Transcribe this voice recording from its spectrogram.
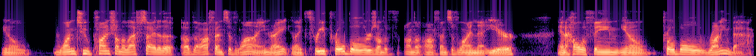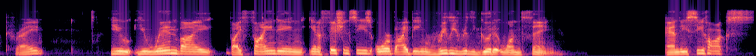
you know, one two punch on the left side of the of the offensive line, right? Like three pro bowlers on the on the offensive line that year and a Hall of Fame, you know, Pro Bowl running back, right? You you win by by finding inefficiencies or by being really really good at one thing. And these Seahawks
